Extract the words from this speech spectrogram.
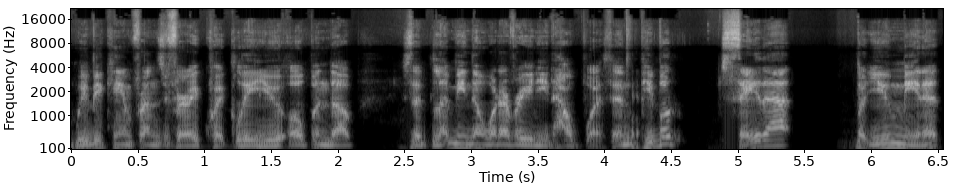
We mm-hmm. became friends very quickly. You opened up, said, let me know whatever you need help with. And people say that, but you mean it.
